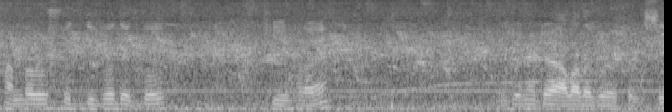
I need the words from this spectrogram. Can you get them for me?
ঠান্ডার ওষুধ দিব, দেখব কি হয়। এই জন্য এটা আলাদা করে ফেলছি।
